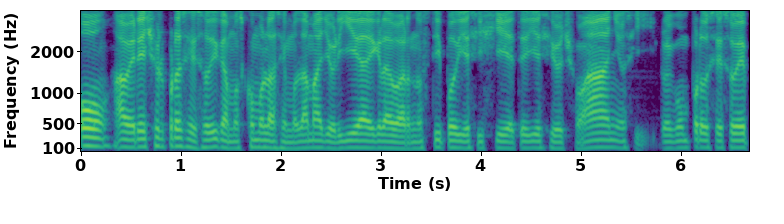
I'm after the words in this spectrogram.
o haber hecho el proceso, digamos, como lo hacemos la mayoría, de graduarnos tipo 17, 18 años y luego un proceso de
